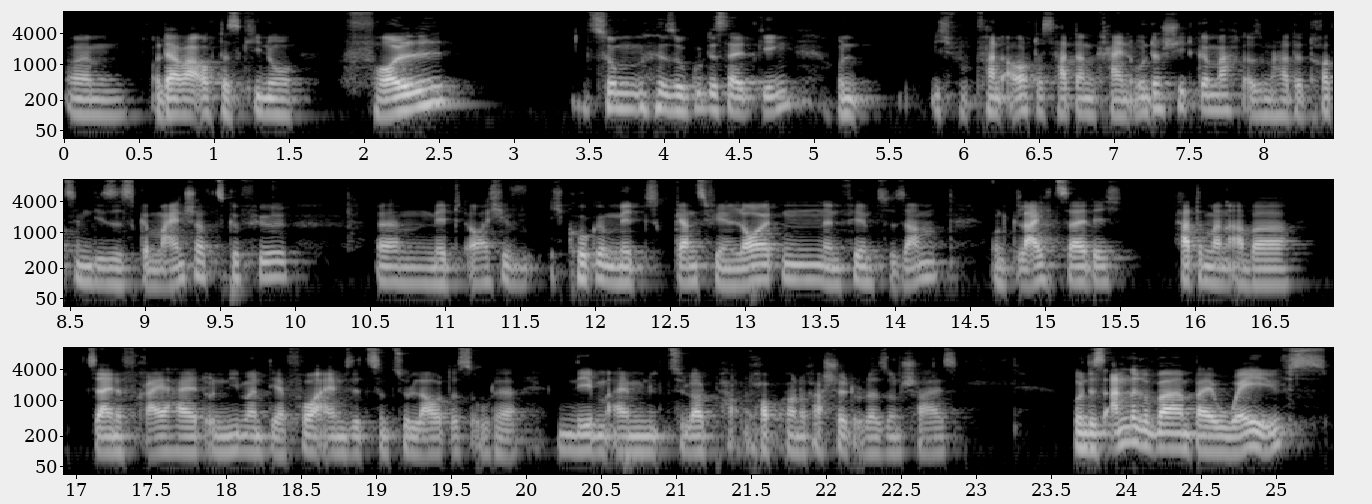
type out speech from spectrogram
Ähm, und da war auch das Kino voll, zum, so gut es halt ging. Und ich fand auch, das hat dann keinen Unterschied gemacht. Also man hatte trotzdem dieses Gemeinschaftsgefühl ähm, mit, oh, ich, ich gucke mit ganz vielen Leuten einen Film zusammen. Und gleichzeitig hatte man aber seine Freiheit und niemand, der vor einem sitzt und zu laut ist oder neben einem zu laut Popcorn raschelt oder so ein Scheiß. Und das andere war bei Waves,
